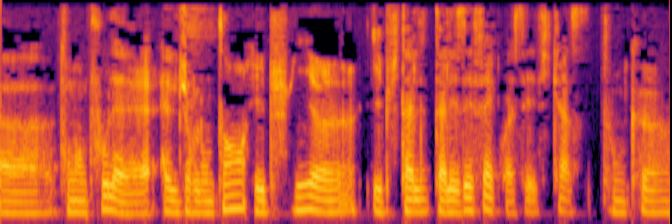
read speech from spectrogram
Euh, ton ampoule elle, elle, dure longtemps et puis euh, et puis t'as as les effets quoi c'est efficace. Donc euh,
